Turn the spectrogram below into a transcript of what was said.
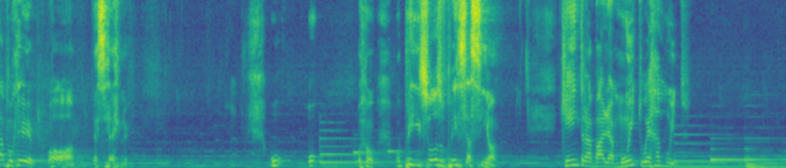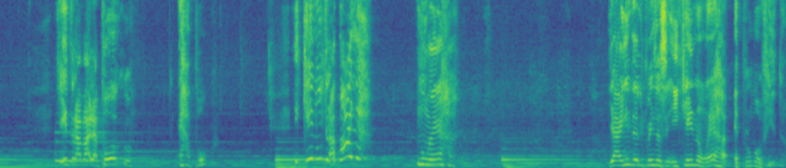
Sabe por quê? Ó, oh, é sério. O, o, o, o preguiçoso pensa assim, ó. Quem trabalha muito, erra muito. Quem trabalha pouco, erra pouco. E quem não trabalha, não erra. E ainda ele pensa assim: e quem não erra é promovido.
